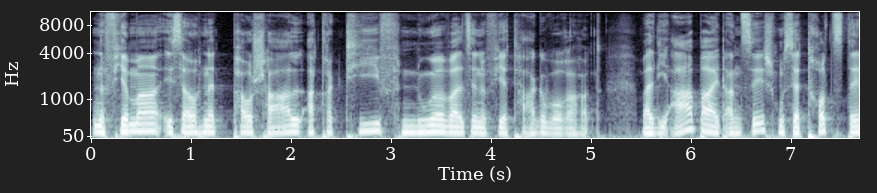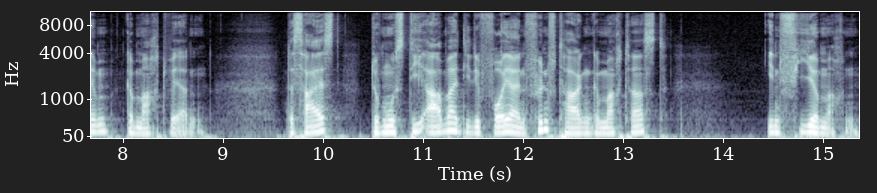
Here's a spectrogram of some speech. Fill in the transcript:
eine Firma ist auch nicht pauschal attraktiv, nur weil sie eine Vier-Tage-Woche hat. Weil die Arbeit an sich muss ja trotzdem gemacht werden. Das heißt, du musst die Arbeit, die du vorher in fünf Tagen gemacht hast, in vier machen.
